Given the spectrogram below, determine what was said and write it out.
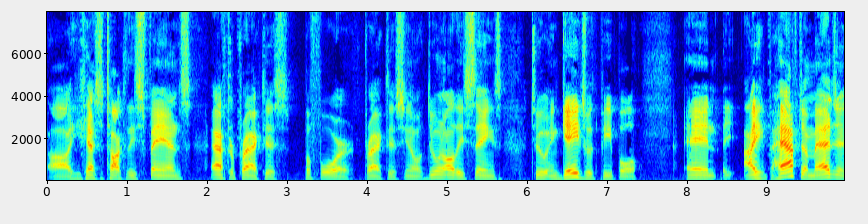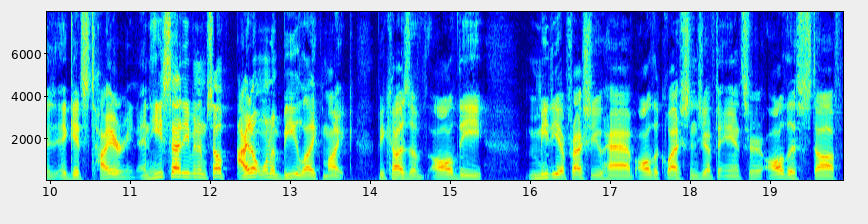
Uh, he has to talk to these fans after practice, before practice. You know, doing all these things to engage with people and I have to imagine it gets tiring. And he said even himself, I don't want to be like Mike because of all the media pressure you have, all the questions you have to answer, all this stuff.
